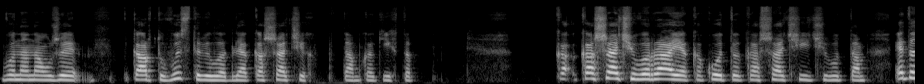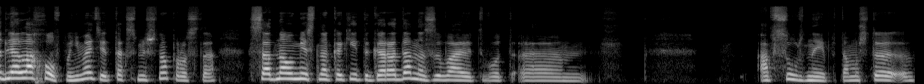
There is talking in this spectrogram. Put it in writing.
Вон она уже карту выставила для кошачьих там каких-то кошачьего рая, какой-то кошачий чего-то там. Это для лохов, понимаете? Это так смешно просто. С одного места какие-то города называют вот эм, абсурдные, потому что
